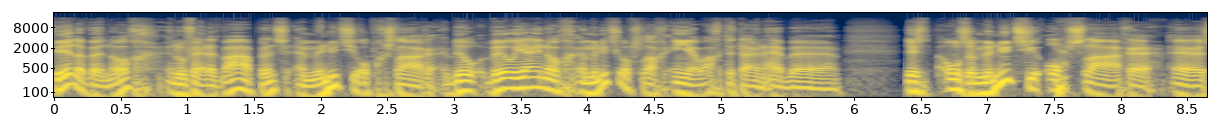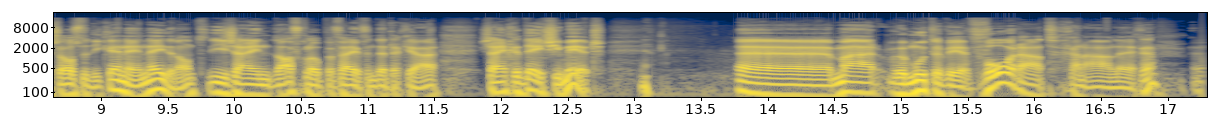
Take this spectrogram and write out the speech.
willen we nog een hoeveelheid wapens en munitie opgeslagen. Wil, wil jij nog een munitieopslag in jouw achtertuin hebben? Dus onze munitieopslagen, eh, zoals we die kennen in Nederland, die zijn de afgelopen 35 jaar zijn gedecimeerd. Eh, maar we moeten weer voorraad gaan aanleggen. eh,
